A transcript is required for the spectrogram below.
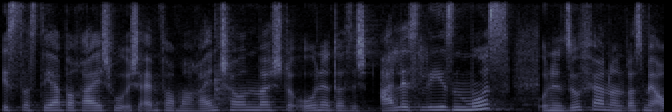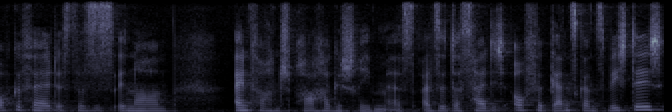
Ist das der Bereich, wo ich einfach mal reinschauen möchte, ohne dass ich alles lesen muss? Und insofern, und was mir auch gefällt, ist, dass es in einer einfachen Sprache geschrieben ist. Also das halte ich auch für ganz, ganz wichtig,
